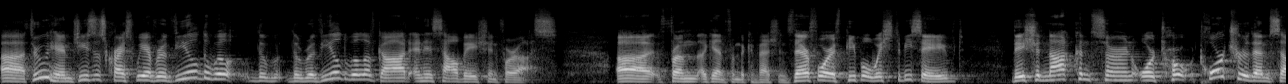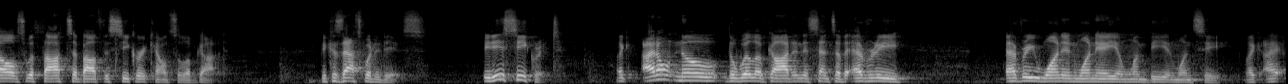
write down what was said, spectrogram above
uh, through him, Jesus Christ, we have revealed the, will, the, the revealed will of God and his salvation for us. Uh, from, again, from the confessions. Therefore, if people wish to be saved, they should not concern or tor- torture themselves with thoughts about the secret counsel of God. Because that's what it is. It is secret. Like, I don't know the will of God in the sense of every, every one in 1A and 1B and 1C. Like I,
